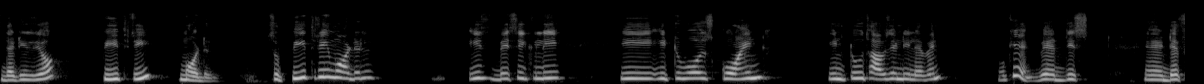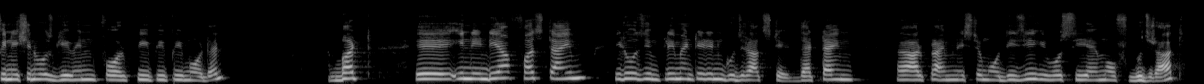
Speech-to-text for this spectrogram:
That is your p3 model. So p3 model is basically it was coined in 2011 okay where this definition was given for ppp model but uh, in india first time it was implemented in Gujarat state. That time, uh, our Prime Minister Modi ji, he was CM of Gujarat.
